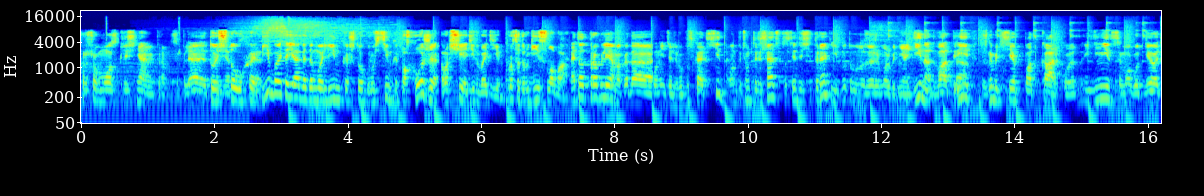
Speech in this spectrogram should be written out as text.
Хорошо мозг клешнями прям цепляет. То есть, что у. Хабиба это ягода малинка, что у грустинка похоже вообще один в один. Просто другие слова. Это вот проблема, когда исполнитель выпускает хит, он почему-то решает, что следующий трек, и потом он уже может быть не один, а два, три, Да. должны быть все под кальку. Единицы могут делать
